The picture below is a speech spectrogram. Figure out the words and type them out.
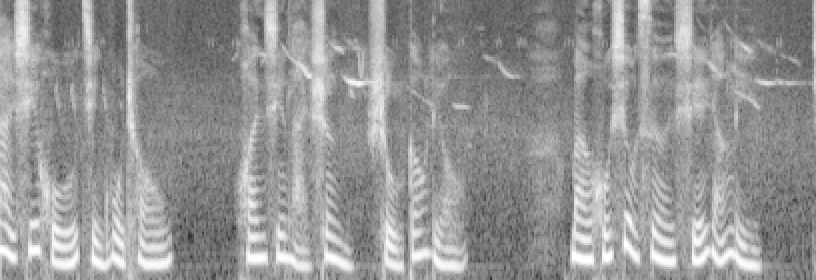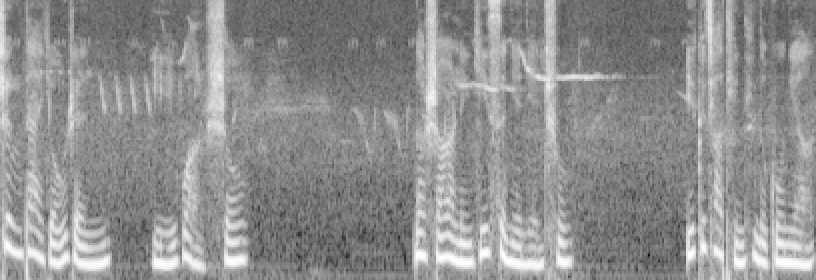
爱西湖景物愁，欢欣揽胜数沟流。满湖秀色斜阳里，正待游人一望收。那是二零一四年年初，一个叫婷婷的姑娘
